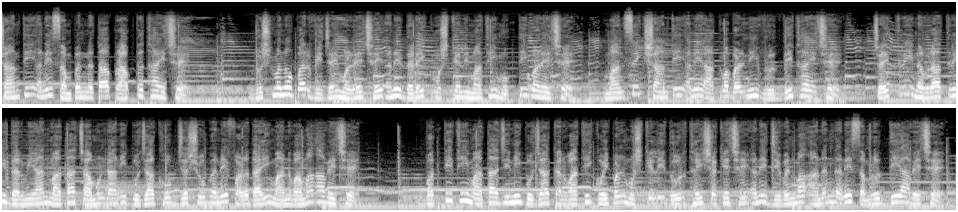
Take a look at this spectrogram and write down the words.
શાંતિ અને સંપન્નતા પ્રાપ્ત થાય છે. દુશ્મનો પર વિજય મળે છે અને દરેક મુશ્કેલીમાંથી મુક્તિ મળે છે. માનસિક શાંતિ અને આત્મબળની વૃદ્ધિ થાય છે. ચૈત્રી નવરાત્રી દરમિયાન માતા ચામુંડાની પૂજા ખૂબ જ શુભ અને ફળદાયી માનવામાં આવે છે. ભક્તિથી માતાજીની પૂજા કરવાથી કોઈ પણ મુશ્કેલી દૂર થઈ શકે છે અને જીવનમાં આનંદ અને સમૃદ્ધિ આવે છે.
